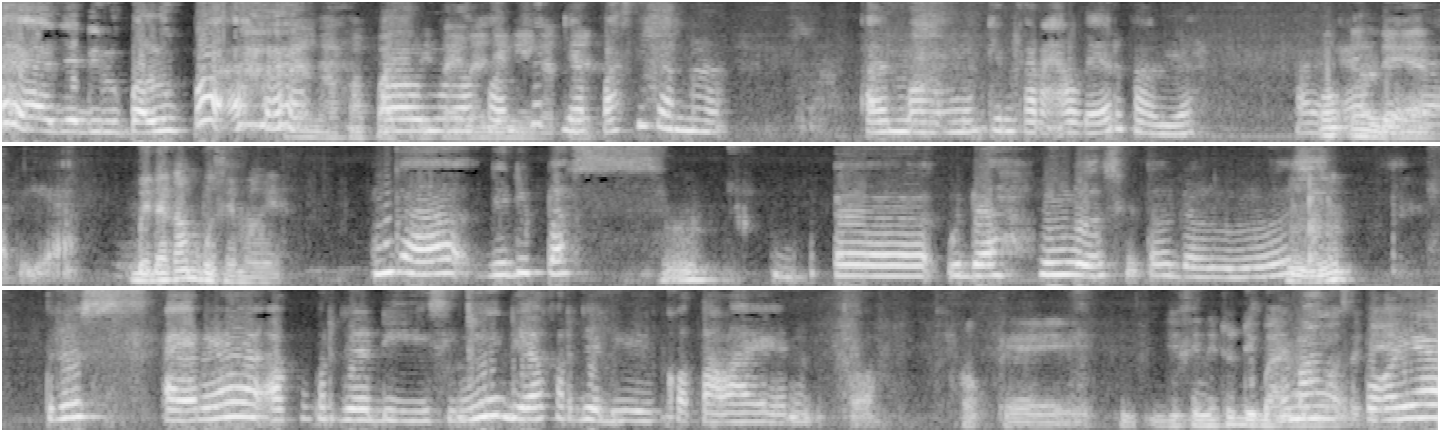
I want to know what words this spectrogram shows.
ya jadi lupa-lupa. Nggak apa-apa Awal mula aja konflik ingatnya. ya pasti karena emang mungkin karena LDR kali ya. Karena Oh, LDR. ya. Beda kampus emang ya? Enggak, jadi pas Hmm. eh, udah lulus kita udah lulus, Hmm. terus akhirnya aku kerja di sini, dia kerja di kota lain gitu. Oke, di sini tuh di Bandung Emang maksudnya. pokoknya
